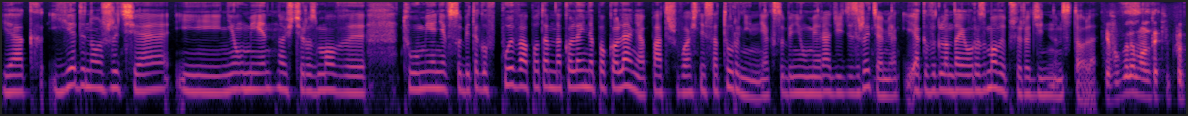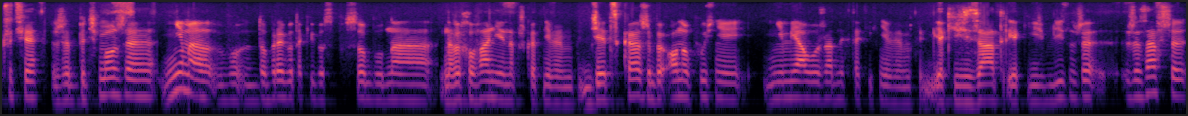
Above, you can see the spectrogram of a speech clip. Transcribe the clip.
jak jedno życie i nieumiejętność rozmowy, tłumienie w sobie tego wpływa potem na kolejne pokolenia. Patrz właśnie Saturnin, jak sobie nie umie radzić z życiem, jak, jak wyglądają rozmowy przy rodzinnym stole. Ja w ogóle mam takie poczucie, że być może nie ma dobrego takiego sposobu na, na wychowanie na przykład, nie wiem, dziecka, żeby ono później nie miało żadnych takich, nie wiem, jakichś zatr, jakichś blizn, że, że zawsze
